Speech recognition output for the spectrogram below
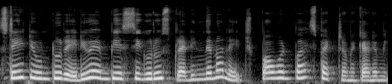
Stay tune to radio M P S C Guru spreading the knowledge powered by Spectrum Academy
